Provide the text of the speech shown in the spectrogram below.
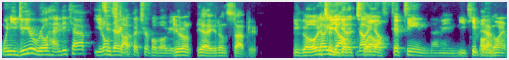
When you do your real handicap, you don't there you stop go. at triple bogey. You don't. Yeah, you don't stop, dude. You go No, until you you, get a don't. No, you 12, don't. 15. I mean, you keep Yeah. on going.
